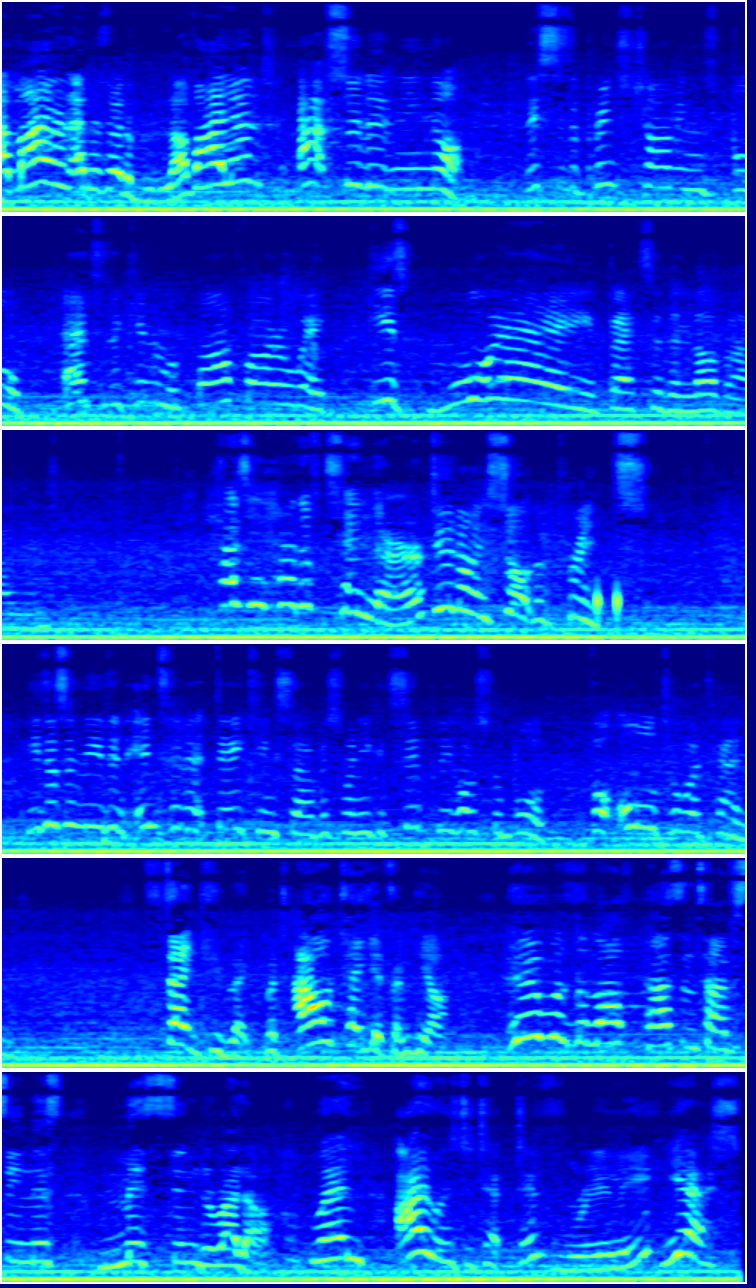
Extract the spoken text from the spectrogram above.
Am I on an episode of Love Island? Absolutely not. This is the Prince Charming's ball, heir to the kingdom of far, far away. He is way better than Love Island. Has he heard of Tinder? Do not insult the prince. He doesn't need an internet dating service when he could simply host the ball for all to attend. Thank you, Blake, but I'll take it from here. Who was the last person to have seen this Miss Cinderella? Well, I was detective. Really? Yes,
